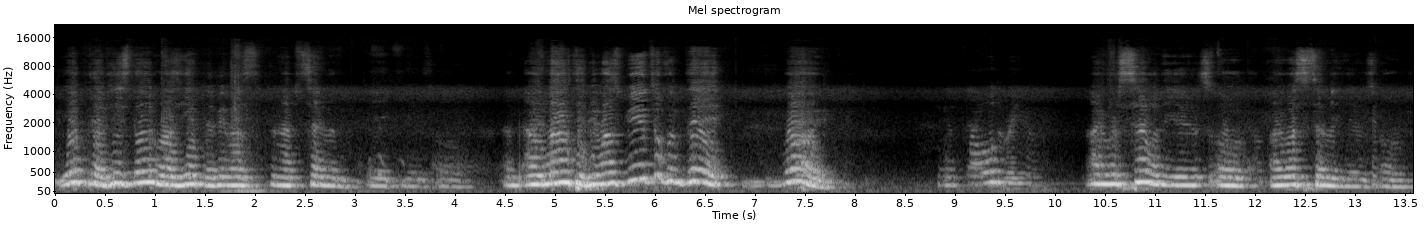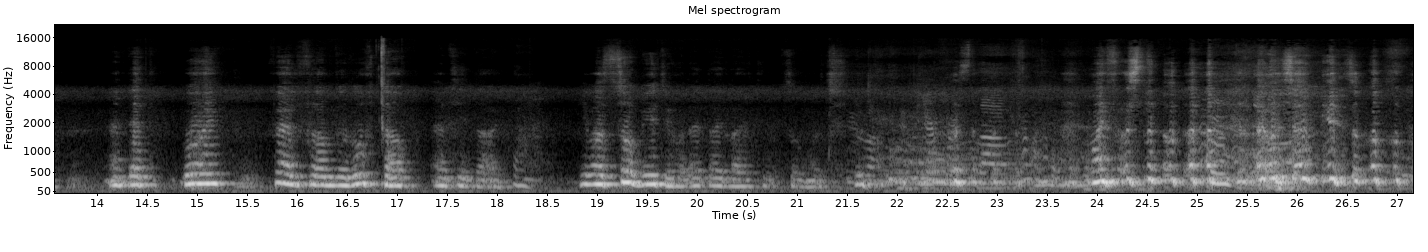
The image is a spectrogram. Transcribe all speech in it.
Yeplem, his name was Yeplem, he was perhaps seven, eight years old. And I loved him, he was beautiful day, boy. How old were you? I was seven years old. I was seven years old. And that boy fell from the rooftop and he died. He was so beautiful and I liked him so much. Your first love. My first love. I was seven years old.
